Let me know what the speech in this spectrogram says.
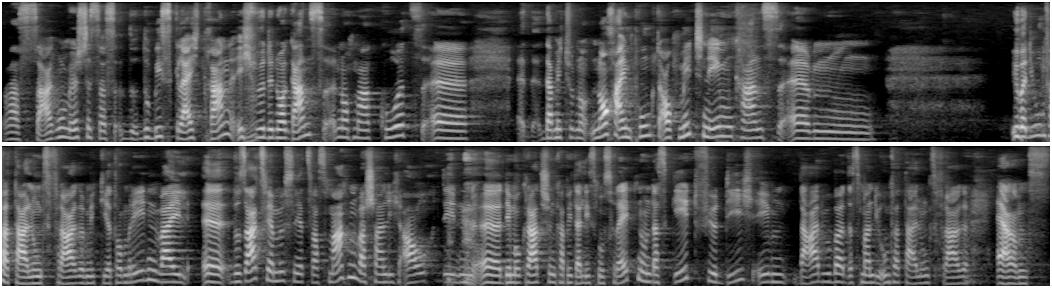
was sagen möchtest. Dass, du, du bist gleich dran. Ich mhm. würde nur ganz noch mal kurz äh, damit du noch einen Punkt auch mitnehmen kannst, ähm, über die Umverteilungsfrage mit dir, Tom, reden, weil äh, du sagst, wir müssen jetzt was machen, wahrscheinlich auch den äh, demokratischen Kapitalismus retten und das geht für dich eben darüber, dass man die Umverteilungsfrage ernst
